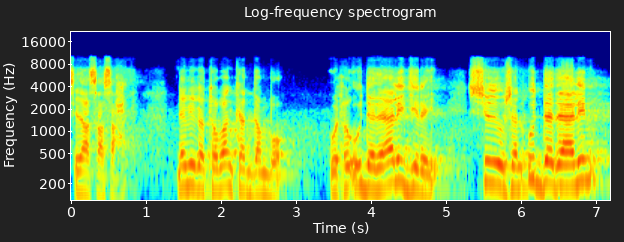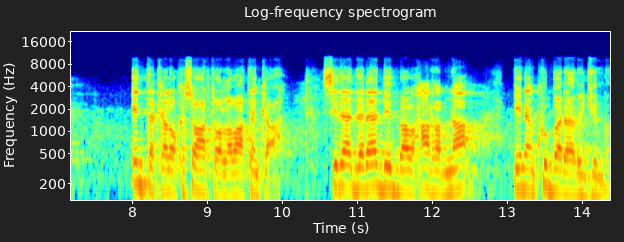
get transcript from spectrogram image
sidaasaa sax nebiga tobanka dambo wuxuu u dadaali jiray siduusan u dadaalin inta kaleoo ka soo hartoo labaatanka ah sidaa daraaddeed baa waxaan rabnaa inaan ku baraarujinno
